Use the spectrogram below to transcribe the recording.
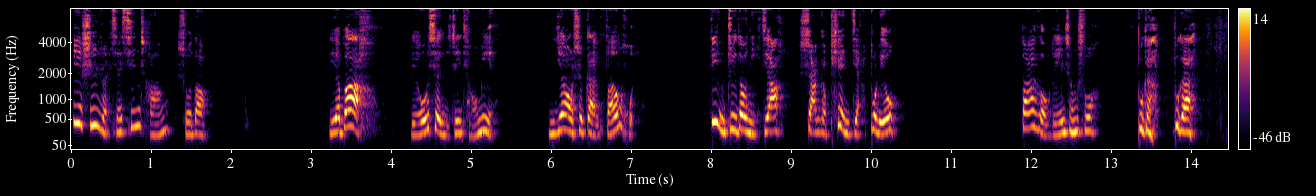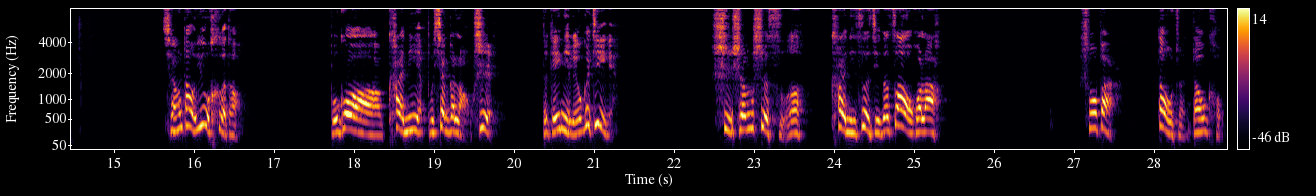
一时软下心肠，说道：“也罢，留下你这条命。你要是敢反悔，定追到你家，杀个片甲不留。”八狗连声说：“不敢，不敢。”强盗又喝道：“不过看你也不像个老实人。”得给你留个纪念，是生是死，看你自己的造化了。说罢，倒转刀口，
